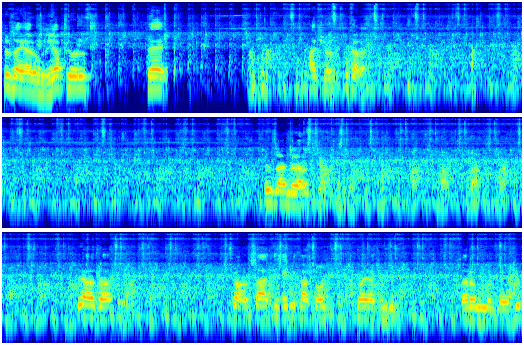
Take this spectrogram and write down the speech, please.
Hız ayarımızı yapıyoruz ve açıyoruz bu kadar. Hızlandıralım. Biraz da şu an saatte 50 kartona yakın bir sarımımız mevcut.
